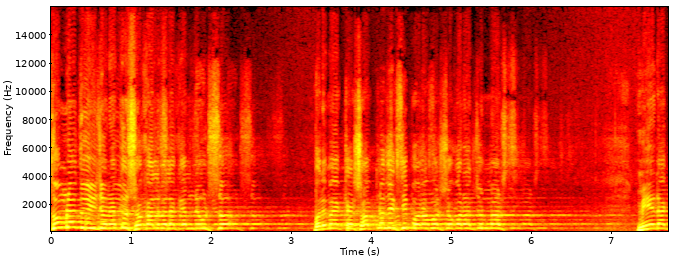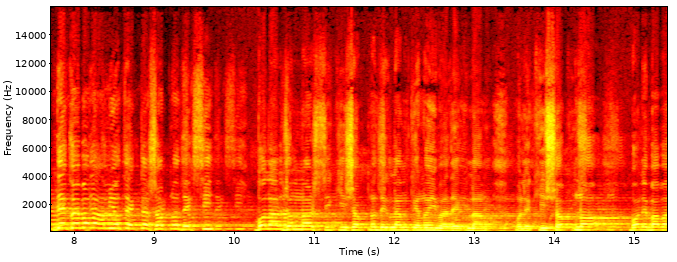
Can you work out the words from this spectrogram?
তোমরা দুইজন এত সকালবেলা কেমনে উঠছো? বলে, মা, একটা স্বপ্ন দেখছি, পরামর্শ করার জন্য আসছি। মেয়ে ডাক কয়, বাবা, আমিও তো একটা স্বপ্ন দেখছি, বলার জন্য আসছি। কি স্বপ্ন দেখলাম, কেনই বা দেখলাম? বলে, কি স্বপ্ন? বলে, বাবা,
